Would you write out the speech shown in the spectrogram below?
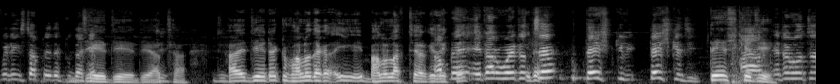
ফিটিংসটা আপনি একটু দেখেন। জি জি জি আচ্ছা। হ্যাঁ জি এটা একটু ভালো দেখা এই এই ভালো লাগছে আর কি দেখতে। এটার ওয়েট হচ্ছে কেজি কেজি। 23 কেজি। আর হচ্ছে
